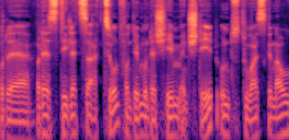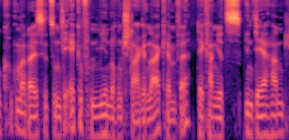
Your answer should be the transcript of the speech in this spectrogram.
oder, oder es ist die letzte Aktion von dem und der Schemen entsteht und du weißt genau, guck mal, da ist jetzt um die Ecke von mir noch ein starker Nahkämpfer. Der kann jetzt in der Hand,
